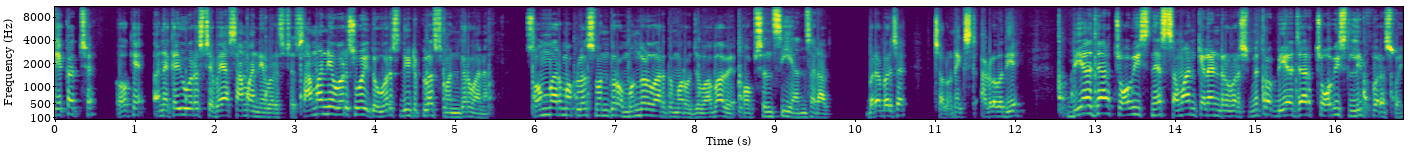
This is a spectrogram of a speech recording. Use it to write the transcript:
એક જ છે, ઓકે? અને કયું વર્ષ છે? ભાઈ, આ સામાન્ય વર્ષ છે. સામાન્ય વર્ષ હોય તો વર્ષ દીઠ પ્લસ વન કરવાના. સોમવારમાં પ્લસ વન કરો, મંગળવાર તમારો જવાબ આવે ઓપ્શન સી આન્સર આવે. બરાબર છે? ચલો નેક્સ્ટ આગળ વધીએ. બે હજાર ચોવીસ ને સમાન કેલેન્ડર વર્ષ. મિત્રો, બે હજાર ચોવીસ લીપ વર્ષ હોય.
